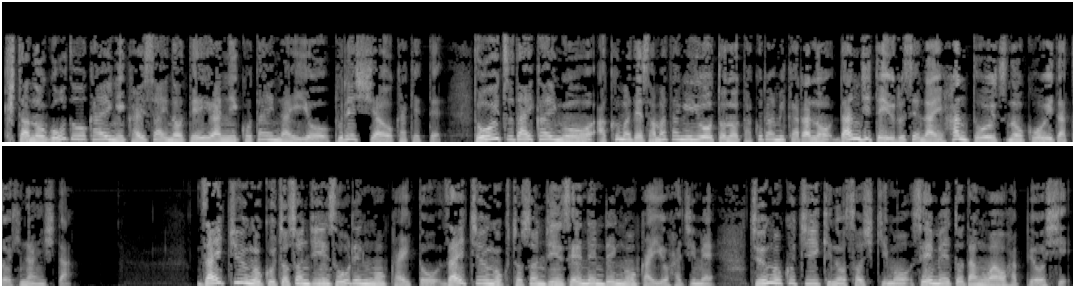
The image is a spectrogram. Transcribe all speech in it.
北の合同会議開催の提案に応えないようプレッシャーをかけて、統一大会合をあくまで妨げようとの企みからの断じて許せない反統一の行為だと非難した。在中国朝鮮人総連合会と在中国朝鮮人青年連合会をはじめ、中国地域の組織も声明と談話を発表し、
